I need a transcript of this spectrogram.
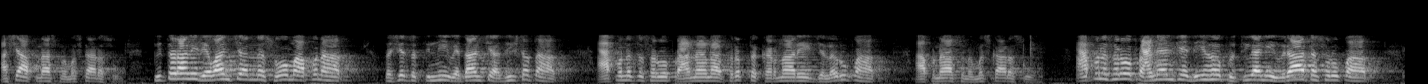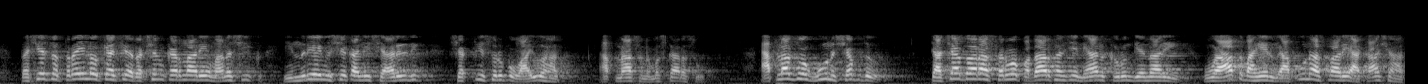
अशा आपणास नमस्कार असो. पितर आणि देवांचे अन्न सोम आपण आहात तसेच तिन्ही वेदांचे अधिष्ठात आहात. आपणच सर्व प्राण्यांना तृप्त करणारे जलरूप आहात आपणास नमस्कार असो. आपण सर्व प्राण्यांचे देह पृथ्वी आणि विराट स्वरूप आहात. तसेच त्रैलोक्याचे रक्षण करणारे मानसिक इंद्रिय विषयक आणि शारीरिक शक्तीस्वरूप वायू आहात. आपणास नमस्कार असो. आपला जो गुण शब्द त्याच्याद्वारा सर्व पदार्थांचे ज्ञान करून देणारे व आतबाहेर व्यापून असणारे आकाश आहात.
